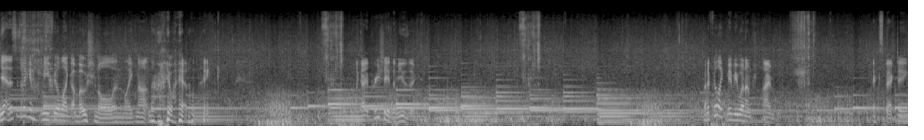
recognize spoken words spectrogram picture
Yeah, this is making me feel like emotional and like not the right way, I don't think. Like I appreciate the music. But I feel like maybe what I'm I'm expecting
